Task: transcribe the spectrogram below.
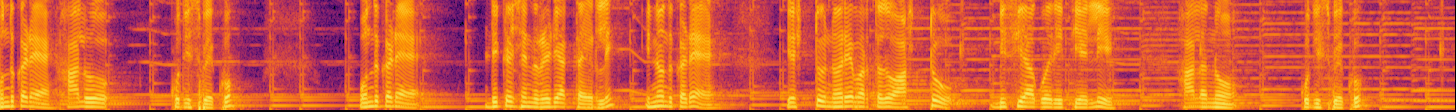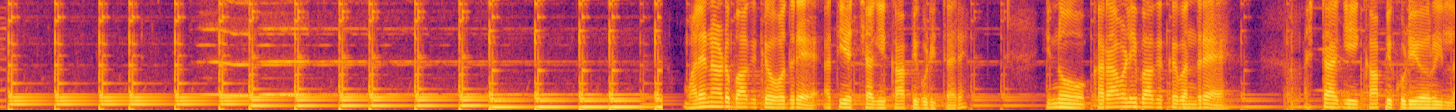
ಒಂದು ಕಡೆ ಹಾಲು ಕುದಿಸಬೇಕು. ಒಂದು ಕಡೆ ಡಿಕೇಶನ್ ರೆಡಿ ಆಗ್ತಾ ಇರಲಿ. ಇನ್ನೊಂದು ಕಡೆ ಎಷ್ಟು ನೊರೆ ಬರ್ತದೋ ಅಷ್ಟು ಬಿಸಿಯಾಗುವ ರೀತಿಯಲ್ಲಿ ಹಾಲನ್ನು ಕುದಿಸಬೇಕು. ಮಲೆನಾಡು ಭಾಗಕ್ಕೆ ಹೋದರೆ ಅತಿ ಹೆಚ್ಚಾಗಿ ಕಾಫಿ ಕುಡಿತಾರೆ. ಇನ್ನು ಕರಾವಳಿ ಭಾಗಕ್ಕೆ ಬಂದರೆ ಅಷ್ಟಾಗಿ ಕಾಫಿ ಕುಡಿಯೋರು ಇಲ್ಲ.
